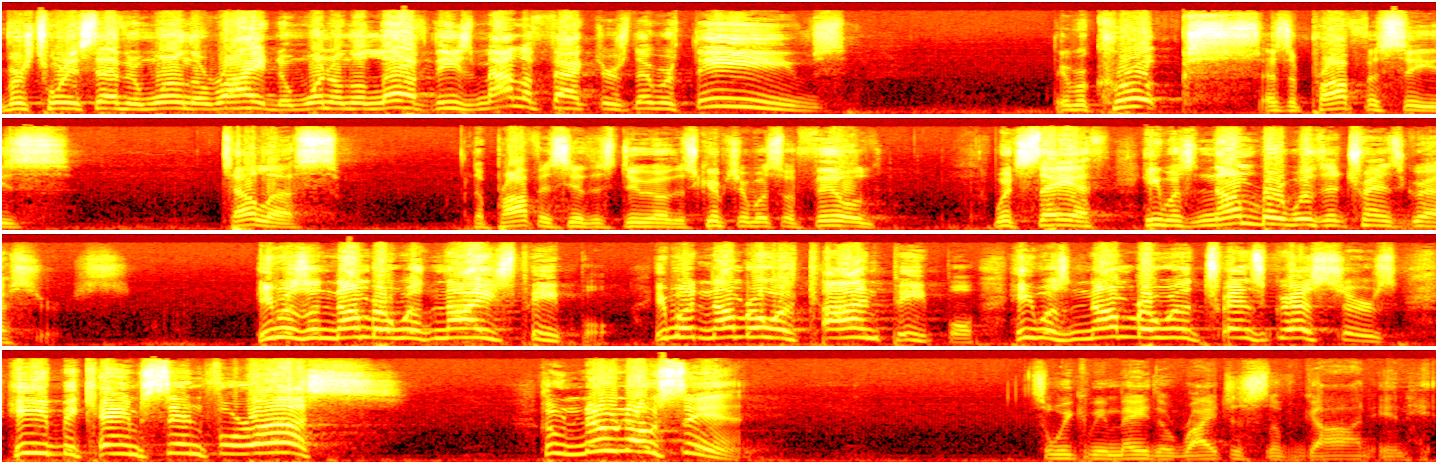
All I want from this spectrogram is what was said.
Verse 27 one on the right and one on the left. These malefactors, they were thieves. They were crooks, as the prophecies tell us. The prophecy of this duo, the scripture was fulfilled, which saith, He was numbered with the transgressors. He was a number with nice people. He was numbered with kind people. He was numbered with transgressors. He became sin for us who knew no sin so we can be made the righteousness of God in him.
